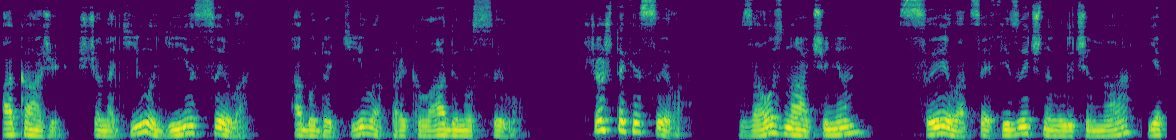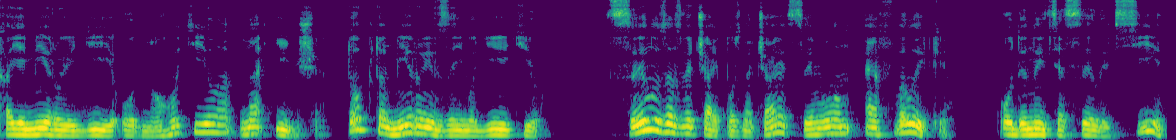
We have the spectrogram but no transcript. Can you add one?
а кажуть, що на тіло діє сила або до тіла прикладено силу. Що ж таке сила? За означенням, сила це фізична величина, яка є мірою дії одного тіла на інше, тобто мірою взаємодії тіл. Силу зазвичай позначають символом F велике. Одиниця сили всі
